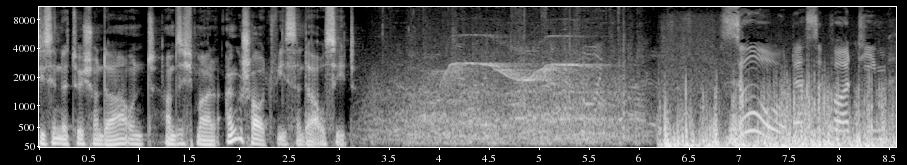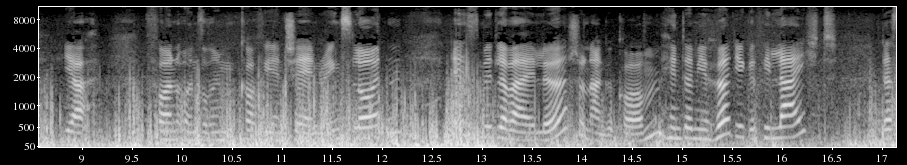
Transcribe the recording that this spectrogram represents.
die sind natürlich schon da und haben sich mal angeschaut, wie es denn da aussieht. So, das Support-Team ja, von unseren Coffee and Chain Rings Leuten ist mittlerweile schon angekommen. Hinter mir hört ihr vielleicht das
